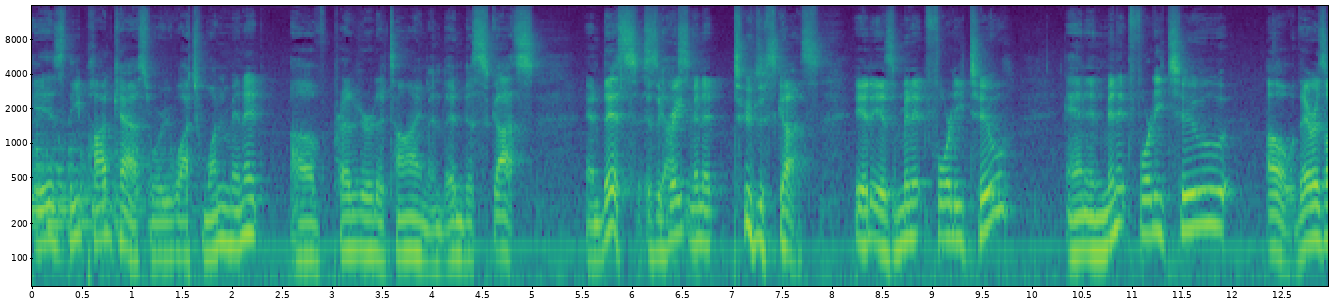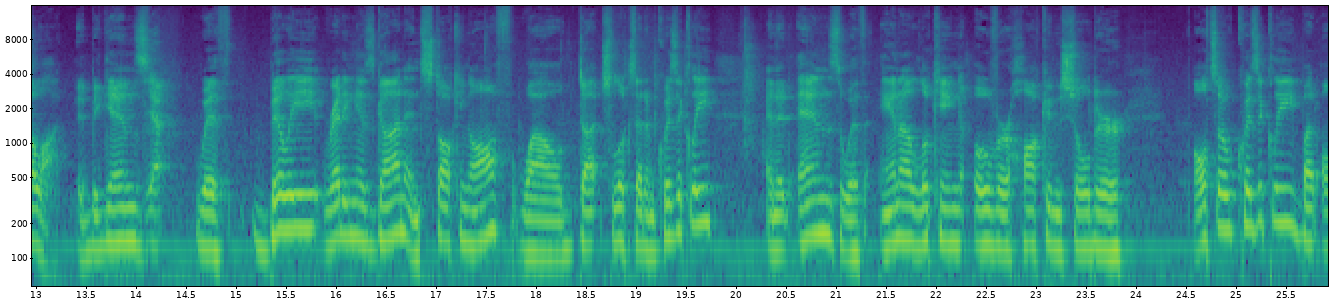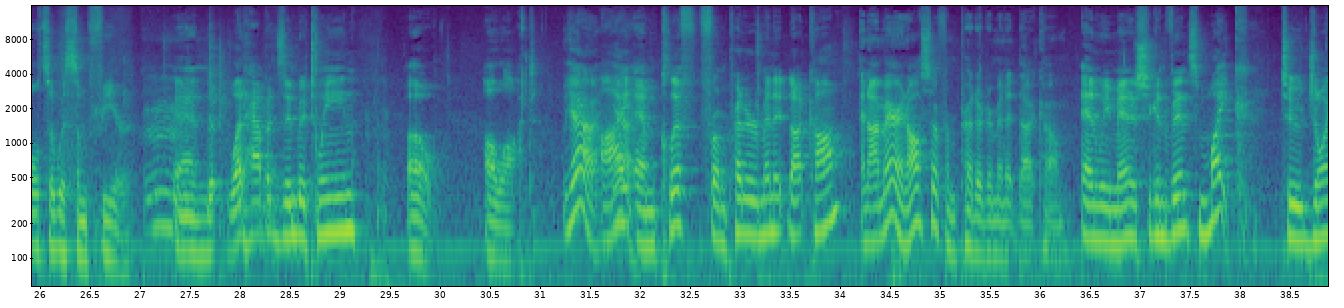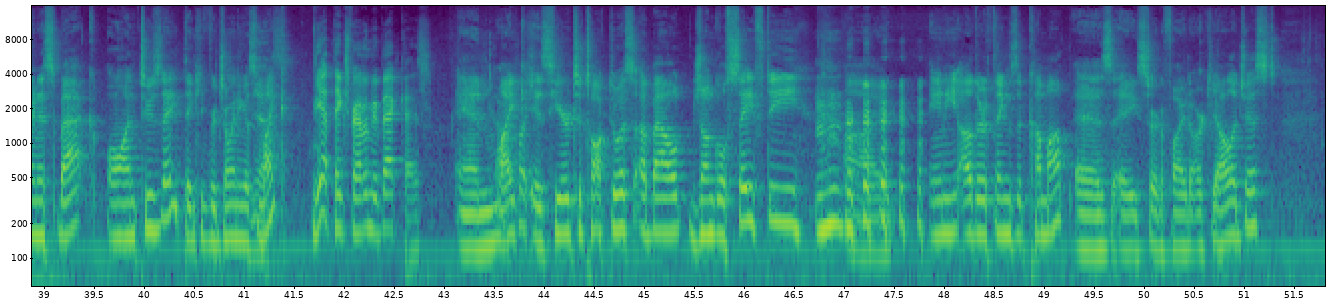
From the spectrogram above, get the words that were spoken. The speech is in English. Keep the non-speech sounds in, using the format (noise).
Predator Minute. It is the podcast where we watch one minute of Predator at a time and then discuss. And this is a great minute to (laughs) discuss. It is minute 42. And in minute 42, oh, there is a lot. It begins Yep. with Billy readying his gun and stalking off while Dutch looks at him quizzically. And it ends with Anna looking over Hawkins' shoulder, also quizzically, but also with some fear. Mm. And what happens in between? Oh, a lot. Yeah. I yeah. am Cliff from PredatorMinute.com, And I'm Aaron, also from PredatorMinute.com. and we managed to convince Mike to join us back on Tuesday. Thank you for joining us, Yes. Mike. Yeah, thanks for having me back, guys. And Mike pleasure. is here to talk to us about jungle safety, uh, (laughs) any other things that come up as a certified archaeologist,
